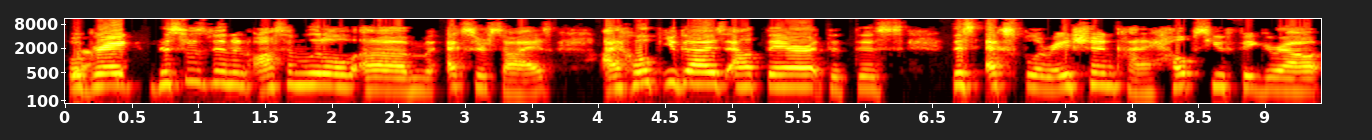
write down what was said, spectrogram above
Well, yeah. Greg, this has been an awesome little um, exercise. I hope you guys out there that this this exploration kind of helps you figure out,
